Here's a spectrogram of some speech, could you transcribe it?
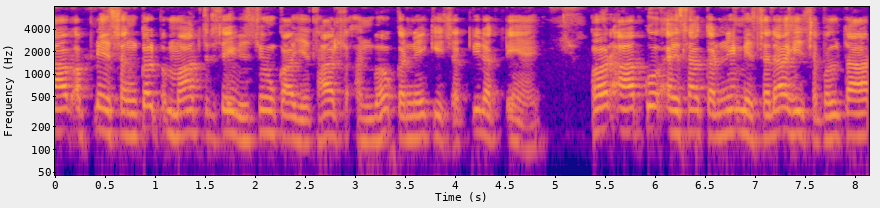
आप अपने संकल्प मात्र से विषयों का यथार्थ अनुभव करने की शक्ति रखते हैं और आपको ऐसा करने में सदा ही सफलता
